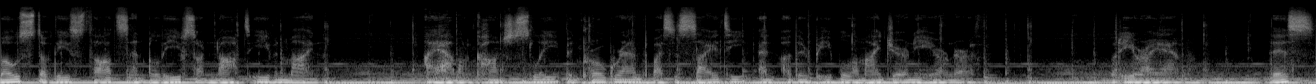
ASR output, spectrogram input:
Most of these thoughts and beliefs are not even mine. I have unconsciously been programmed by society and other people on my journey here on earth. But here I am. This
